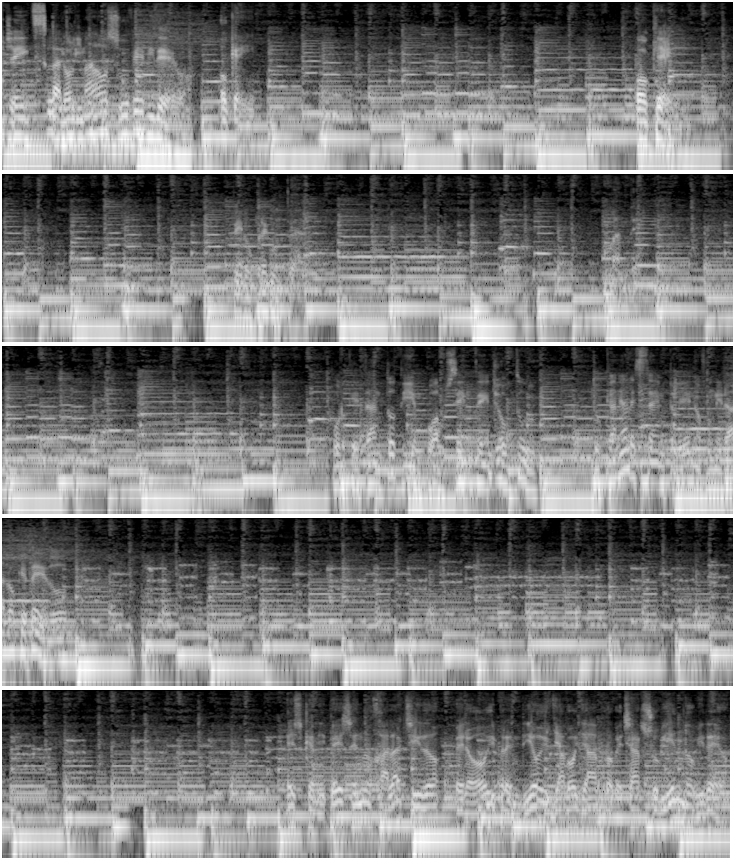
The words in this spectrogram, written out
Jates la Lolimao sube video. Ok. Ok. Pero pregunta. Mande. ¿Por qué tanto tiempo ausente en YouTube? Tu canal está en pleno funeral o qué pedo. Que mi PS no jala chido, pero hoy prendió y ya voy a aprovechar subiendo video.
